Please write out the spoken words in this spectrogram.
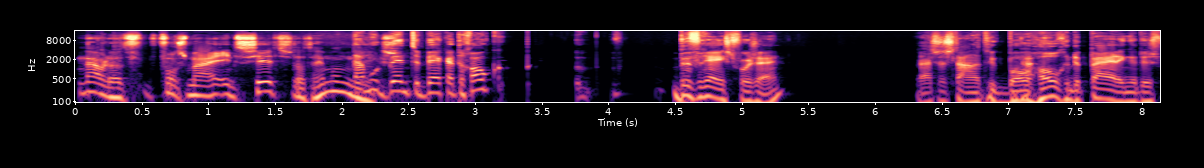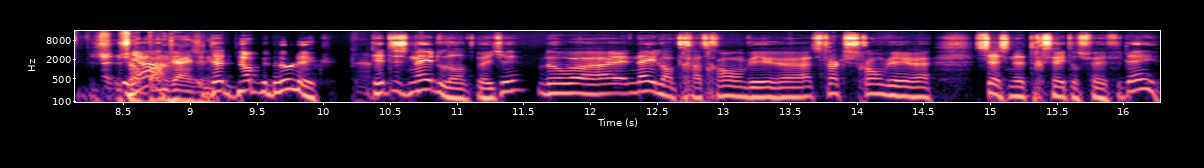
Nou, dat, volgens mij interesseert ze dat helemaal niet. Daar moet Bente Becker toch ook eh, bevreesd voor zijn? Ja, ze staan natuurlijk ja. hoog in de peilingen, dus zo bang zijn ze niet. Dat, dat bedoel ik. Dit is Nederland, weet je. Ik bedoel, uh, Nederland gaat gewoon weer, uh, straks gewoon weer 36 zetels VVD.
